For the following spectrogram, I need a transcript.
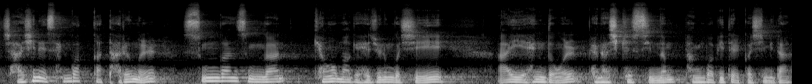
자신의 생각과 다름을 순간순간 경험하게 해주는 것이 아이의 행동을 변화시킬 수 있는 방법이 될 것입니다.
